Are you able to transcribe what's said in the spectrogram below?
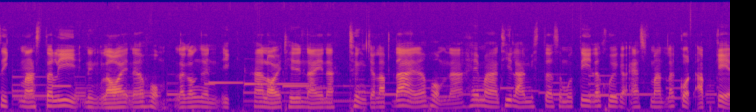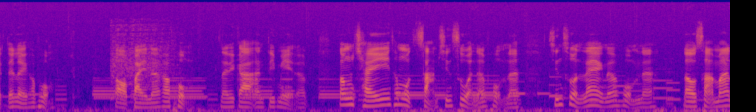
สิก Mastery 100 นะครับผม แล้วก็เงินอีก 500 เทนไนนะ ถึงจะรับได้นะผมนะ ให้มาที่ร้าน Mr. Smoothie แล้วคุยกับ a s m a t แล้วกดอัปเกรดได้เลยครับผม ต่อไปนะครับผม นาฬิกา Ultimate ครับ ต้องใช้ทั้งหมด 3 ชิ้นส่วนนะผมนะ ชิ้นส่วนแรกนะครับผมนะ เราสามารถ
